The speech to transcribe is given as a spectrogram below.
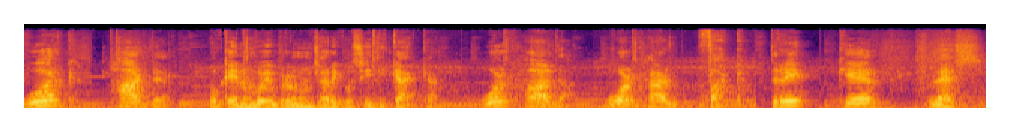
Work harder. Ok, non voglio pronunciare così di cacca. Work harder. Work hard. Fuck. 3. Care less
